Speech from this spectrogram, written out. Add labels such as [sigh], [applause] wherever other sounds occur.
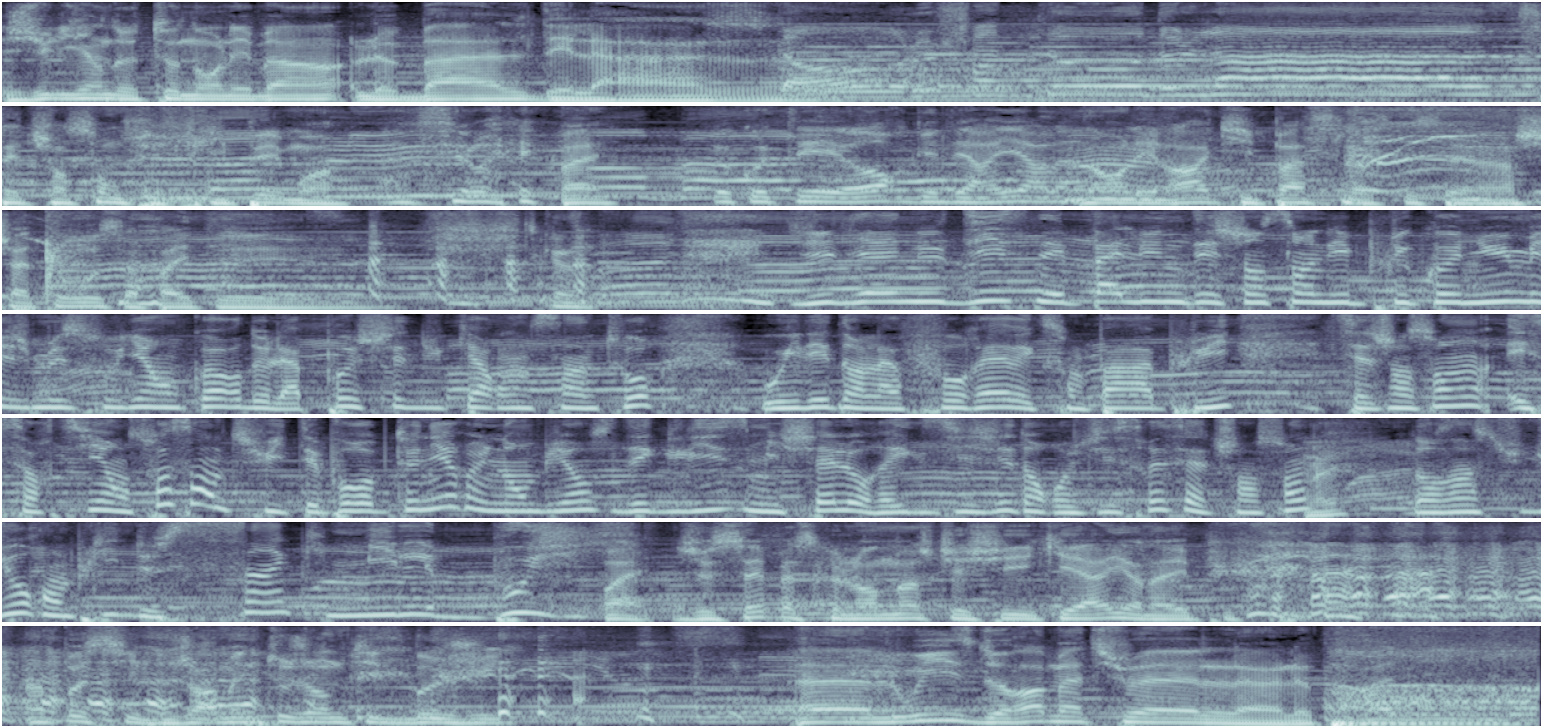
Julien de Tonon-les-Bains, le bal des Lazes. Dans le château de Laz. Cette chanson me fait flipper, moi. Ah, C'est vrai. Ouais. Le côté orgue derrière là. Non, les rats qui passent là, parce que c'est un château, ça n'a pas été. Julien nous dit ce n'est pas l'une des chansons les plus connues, mais je me souviens encore de la pochette du 45 tours où il est dans la forêt avec son parapluie. Cette chanson est sortie en 68 et pour obtenir une ambiance d'église, Michel aurait exigé d'enregistrer cette chanson Ouais. dans un studio rempli de 5000 bougies. Ouais, je sais, parce que le lendemain, j'étais chez Ikea, il n'y en avait plus. [laughs] Impossible, je ramène toujours une petite bougie. Euh, Louise de Ramatuel, le paradis.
